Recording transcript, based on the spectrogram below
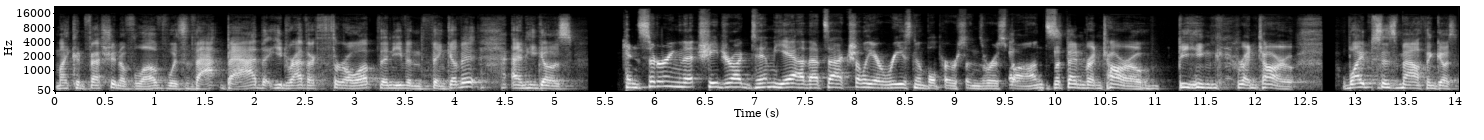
My confession of love was that bad that he'd rather throw up than even think of it. And he goes Considering that she drugged him, yeah, that's actually a reasonable person's response. But then Rentaro, being Rentaro, wipes his mouth and goes,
